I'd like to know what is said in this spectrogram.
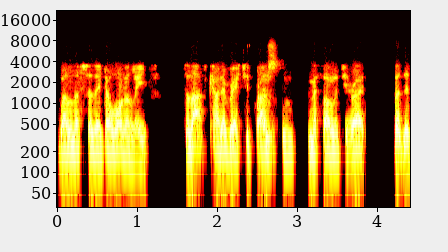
well enough so they don't want to leave. So that's kind of Richard Branson mythology, right? But the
